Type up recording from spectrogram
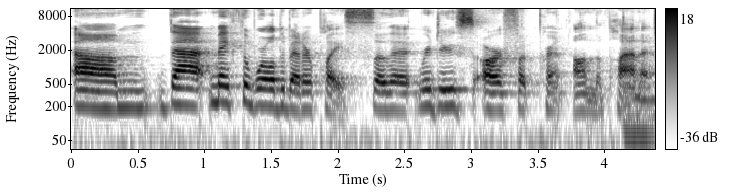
um, that make the world a better place so that reduce our footprint on the planet.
